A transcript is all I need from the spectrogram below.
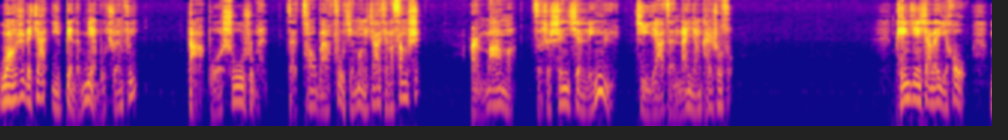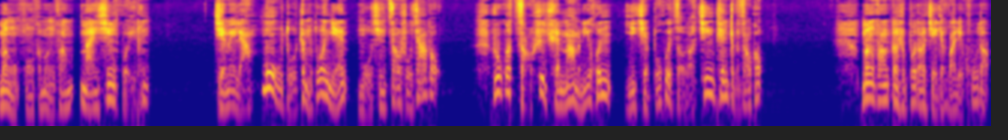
往日的家已变得面目全非，大伯叔叔们在操办父亲孟家强的丧事，而妈妈。则是身陷囹圄，羁押在南阳看守所。平静下来以后，孟红和孟芳满心悔痛。姐妹俩目睹这么多年母亲遭受家暴，如果早日劝妈妈离婚，一切不会走到今天这么糟糕。孟芳更是扑到姐姐怀里哭道：“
